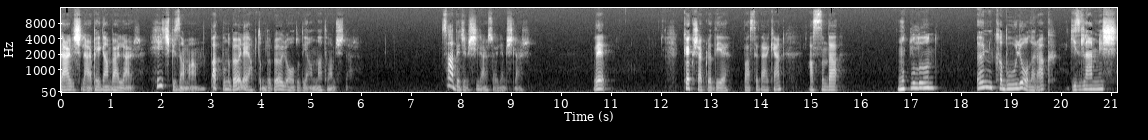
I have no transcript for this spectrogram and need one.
dervişler, peygamberler hiçbir zaman bak bunu böyle yaptım da böyle oldu diye anlatmamışlar. Sadece bir şeyler söylemişler. Ve kök şakra diye bahsederken aslında mutluluğun ön kabulü olarak gizlenmiş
